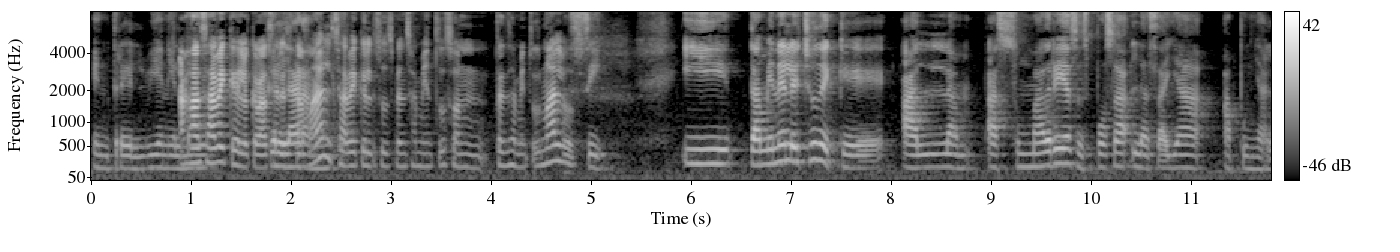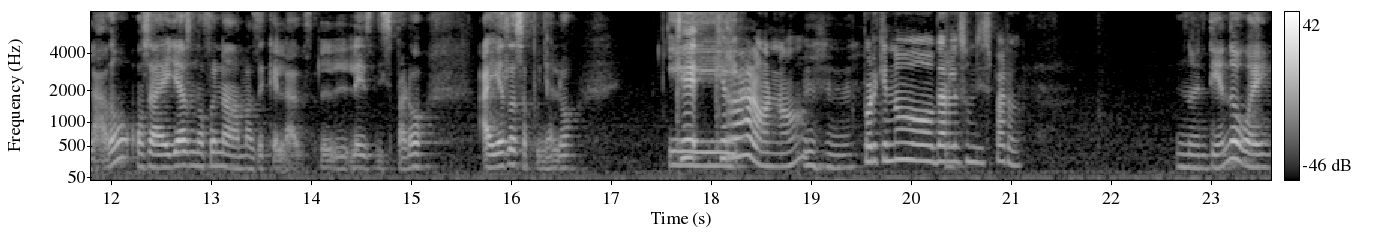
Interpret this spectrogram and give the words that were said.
entre el bien y el mal. Ajá, sabe que lo que va a hacer está mal, sabe que sus pensamientos son pensamientos malos. Sí. Y también el hecho de que a, la- a su madre y a su esposa las haya apuñalado, o sea, ellas no fue nada más de que las les disparó, a ellas las apuñaló. Y... Qué, qué raro, ¿no? Ujú. ¿Por qué no darles un disparo? No entiendo, güey.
